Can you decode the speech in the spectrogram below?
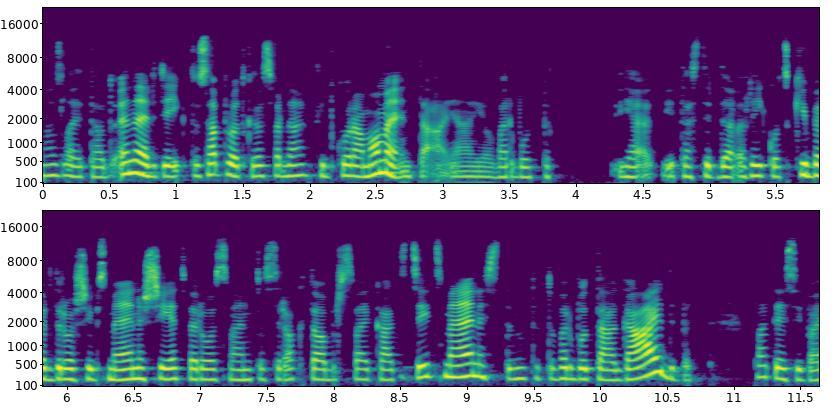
mazliet tādu enerģiju, ka tu saproti, ka tas var nākt jebkurā momentā, jā, jo varbūt pat ja, ja tas ir rīkots kiberdrošības mēneša ietveros, vai nu tas ir oktobris vai kāds cits mēnesis, tad, nu, tad tu varbūt tā gaidi. Bet patiesībā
